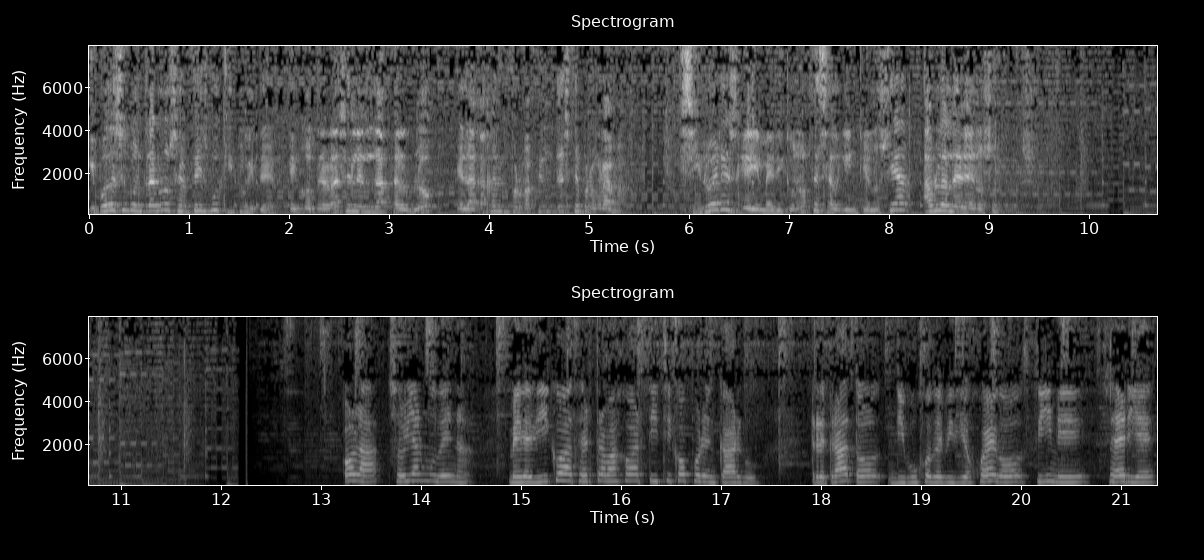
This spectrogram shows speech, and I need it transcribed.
Y puedes encontrarnos en Facebook y Twitter. Encontrarás el enlace al blog en la caja de información de este programa. Si no eres gamer y conoces a alguien que lo sea, háblale de nosotros. Hola, soy Almudena. Me dedico a hacer trabajos artísticos por encargo. Retratos, dibujo de videojuegos, cine, series.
